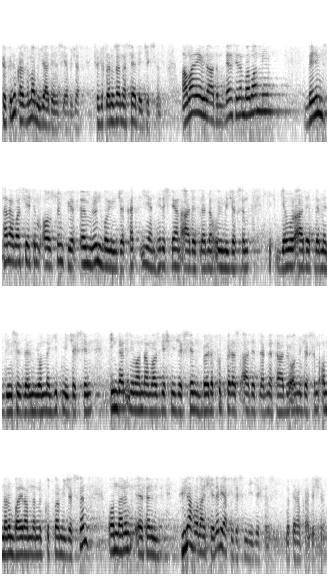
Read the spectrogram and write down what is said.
kökünü kazıma mücadelesi yapacağız. Çocuklarınıza nasihat edeceksiniz. Aman evladım ben senin baban mıyım? Benim sana vasiyetim olsun ki ömrün boyunca katiyen Hristiyan adetlerine uymayacaksın, gavur adetlerine, dinsizlerin yoluna gitmeyeceksin, dinden imandan vazgeçmeyeceksin, böyle putperest adetlerine tabi olmayacaksın, onların bayramlarını kutlamayacaksın, onların efendim günah olan şeyleri yapmayacaksın diyeceksiniz muhterem kardeşlerim.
